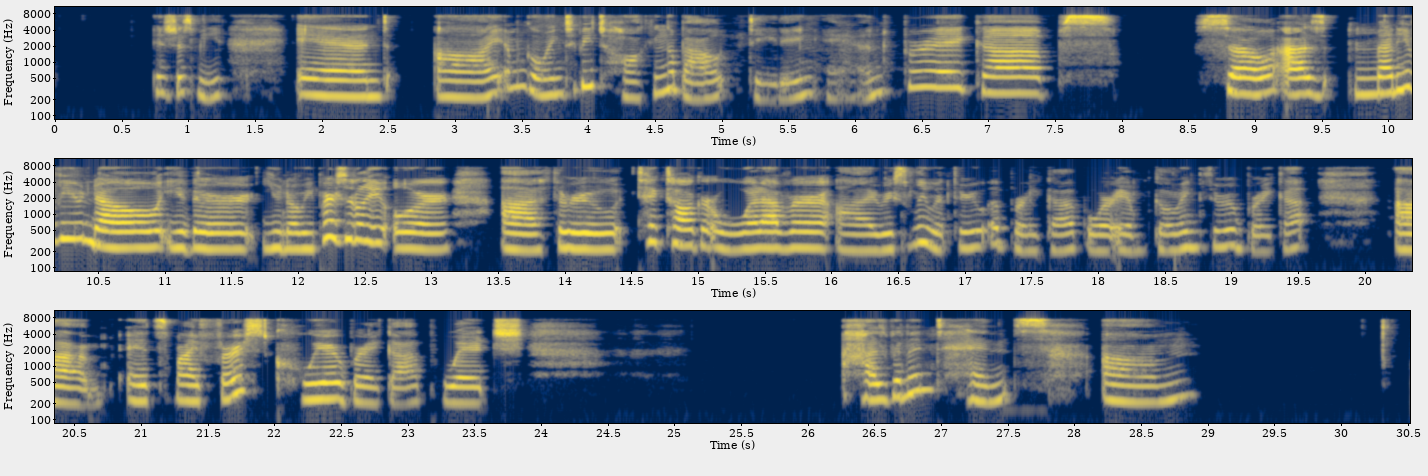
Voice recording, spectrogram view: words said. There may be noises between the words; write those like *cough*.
is just me, and I am going to be talking about dating and breakups. So, as many of you know, either you know me personally or uh, through TikTok or whatever, I recently went through a breakup or am going through a breakup. Um, it's my first queer breakup, which has been intense. Um,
